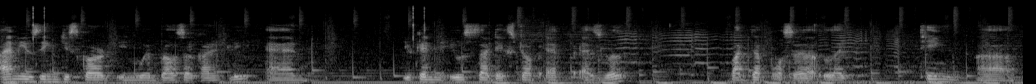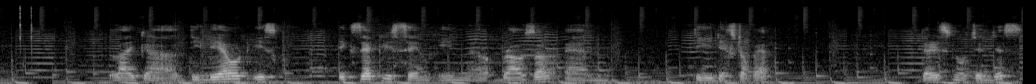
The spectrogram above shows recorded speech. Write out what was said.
I'm using Discord in web browser currently and you can use the desktop app as well. But the uh, like thing uh, like uh, the layout is exactly same in browser and the desktop app. There is no changes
